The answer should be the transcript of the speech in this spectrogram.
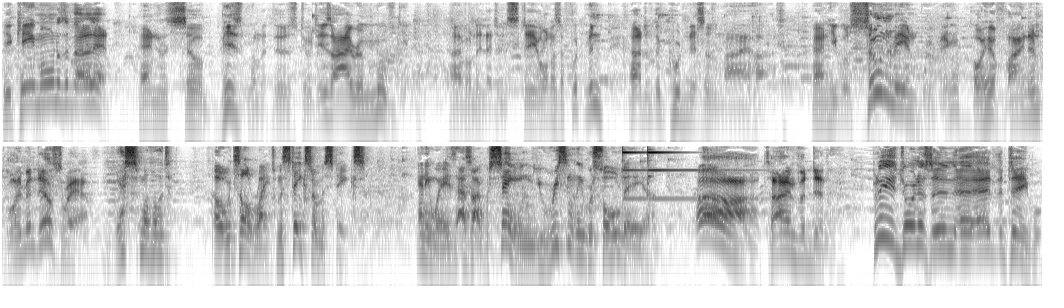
He came on as a valet and was so abysmal at those duties I removed him. I've only let him stay on as a footman out of the goodness of my heart. And he will soon be improving, or he'll find employment elsewhere. Yes, my lord. Oh, it's all right. Mistakes are mistakes. Anyways, as I was saying, you recently resold a. Uh, Ah, time for dinner. Please join us in uh, at the table.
